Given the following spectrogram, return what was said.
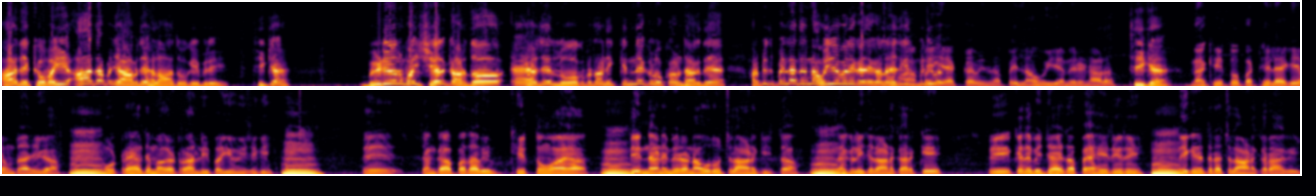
ਆਹ ਦੇਖੋ ਬਾਈ ਆਹ ਤਾਂ ਪੰਜਾਬ ਦੇ ਹਾਲਾਤ ਹੋ ਗਏ ਵੀਰੇ ਠੀਕ ਹੈ। ਵੀਡੀਓ ਨੂੰ ਬਾਈ ਸ਼ੇਅਰ ਕਰ ਦਿਓ ਇਹੋ ਜਿਹੇ ਲੋਕ ਪਤਾ ਨਹੀਂ ਕਿੰਨੇ ਕੁ ਲੋਕਾਂ ਨੂੰ ਠੱਗਦੇ ਆ। ਹਰਪ੍ਰੀਤ ਪਹਿਲਾਂ ਤੇਰੇ ਨਾਲ ਹੋਈ ਹੈ ਮੇਰੇ ਕਦੇ ਗੱਲ? ਹੈ ਜੀ ਹਾਂ ਬਈ ਇੱਕ ਮਹੀਨਾ ਤਾਂ ਪਹਿਲਾਂ ਹੋਈ ਆ ਮੇਰੇ ਨਾਲ। ਠੀਕ ਹੈ। ਮੈਂ ਖੇਤੋਂ ਪੱਠੇ ਲੈ ਕੇ ਆਉਂਦਾ ਸੀਗਾ। ਹੂੰ। ਮੋਟਰਸਾਈਕਲ ਦੇ ਮਗਰ ਟਰਾਲੀ ਪਾਈ ਹੋਈ ਸੀਗੀ। ਹੂੰ। ਤੇ ਚੰਗਾ ਪਤਾ ਵੀ ਖੇਤੋਂ ਆਇਆ ਤੇ ਇਹਨਾਂ ਨੇ ਮੇਰਾ ਨਾ ਉਦੋਂ ਚਲਾਨ ਕੀਤਾ। ਨਕਲੀ ਚਲਾਨ ਕਰਕੇ ਤੇ ਕਹਿੰਦੇ ਵੀ ਜਾਏ ਤਾਂ ਪੈਸੇ ਦੇ ਦੇ। ਨਹੀਂ ਕਹਿੰਦੇ ਤੇਰਾ ਚਲਾਨ ਕਰਾਂਗੇ।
